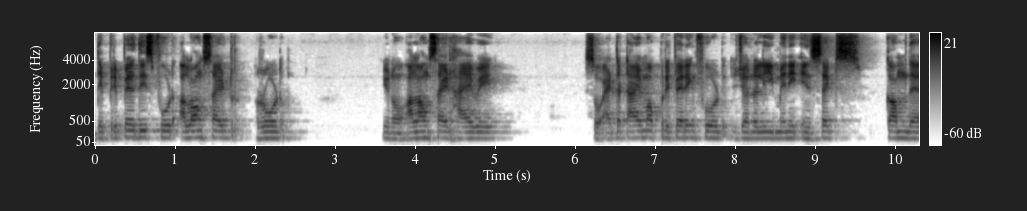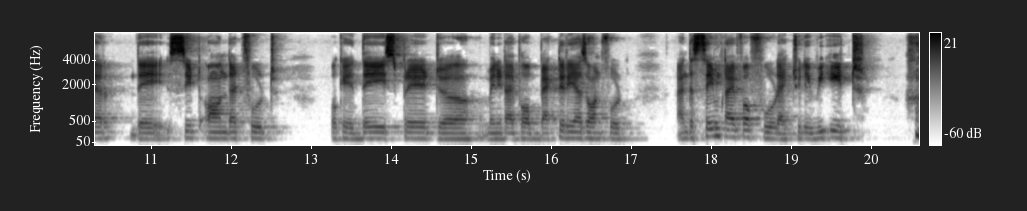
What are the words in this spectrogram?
They prepare this food alongside road you know alongside highway. So at the time of preparing food generally many insects come there. They sit on that food okay they spread uh, many type of bacteria on food and the same type of food actually we eat.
